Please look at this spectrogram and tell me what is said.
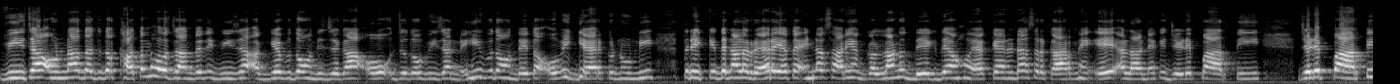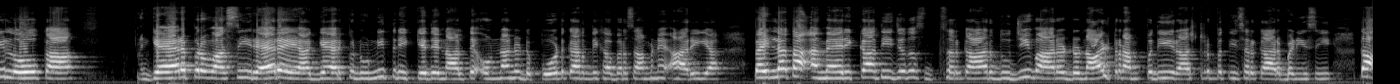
ਵੀਜ਼ਾ ਉਹਨਾਂ ਦਾ ਜਦੋਂ ਖਤਮ ਹੋ ਜਾਂਦੇ ਤੇ ਵੀਜ਼ਾ ਅੱਗੇ ਵਧਾਉਣ ਦੀ ਜਗ੍ਹਾ ਉਹ ਜਦੋਂ ਵੀਜ਼ਾ ਨਹੀਂ ਵਧਾਉਂਦੇ ਤਾਂ ਉਹ ਵੀ ਗੈਰ ਕਾਨੂੰਨੀ ਤਰੀਕੇ ਦੇ ਨਾਲ ਰਹਿ ਰਹੇ ਆ ਤਾਂ ਇਹਨਾਂ ਸਾਰੀਆਂ ਗੱਲਾਂ ਨੂੰ ਦੇਖਦਿਆਂ ਹੋਇਆ ਕੈਨੇਡਾ ਸਰਕਾਰ ਨੇ ਇਹ ਐਲਾਨਿਆ ਕਿ ਜਿਹੜੇ ਭਾਰਤੀ ਜਿਹੜੇ ਭਾਰਤੀ ਲੋਕ ਆ ਗੈਰ ਪ੍ਰਵਾਸੀ ਰਹਿ ਰਹੇ ਆ, ਗੈਰ ਕਾਨੂੰਨੀ ਤਰੀਕੇ ਦੇ ਨਾਲ ਤੇ ਉਹਨਾਂ ਨੂੰ ਡਿਪੋਰਟ ਕਰਨ ਦੀ ਖਬਰ ਸਾਹਮਣੇ ਆ ਰਹੀ ਆ। ਪਹਿਲਾਂ ਤਾਂ ਅਮਰੀਕਾ ਦੀ ਜਦੋਂ ਸਰਕਾਰ ਦੂਜੀ ਵਾਰ ਡੋਨਾਲਡ ਟਰੰਪ ਦੀ ਰਾਸ਼ਟਰਪਤੀ ਸਰਕਾਰ ਬਣੀ ਸੀ, ਤਾਂ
